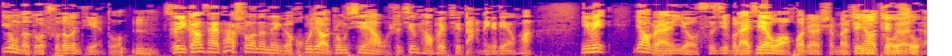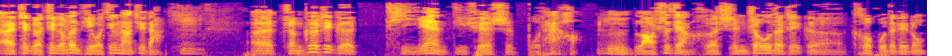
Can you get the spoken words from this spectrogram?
用的多，出的问题也多，嗯，所以刚才他说的那个呼叫中心啊，我是经常会去打那个电话，因为要不然有司机不来接我或者什么这个这个哎这个这个问题，我经常去打，嗯。呃，整个这个体验的确是不太好。嗯，老实讲，和神州的这个客户的这种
